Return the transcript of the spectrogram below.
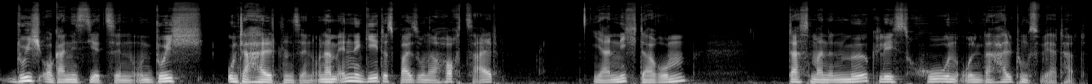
durchorganisiert sind und durchunterhalten sind. Und am Ende geht es bei so einer Hochzeit ja nicht darum, dass man einen möglichst hohen Unterhaltungswert hat.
